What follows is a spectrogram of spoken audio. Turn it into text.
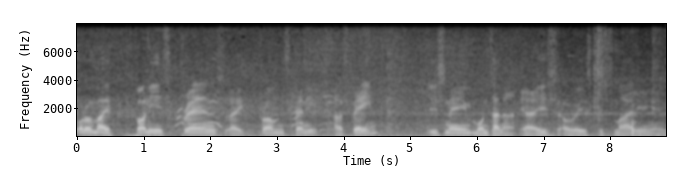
one of my funniest friends, like from Spanish, uh, Spain, is named Montana. Yeah, he's always smiling and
